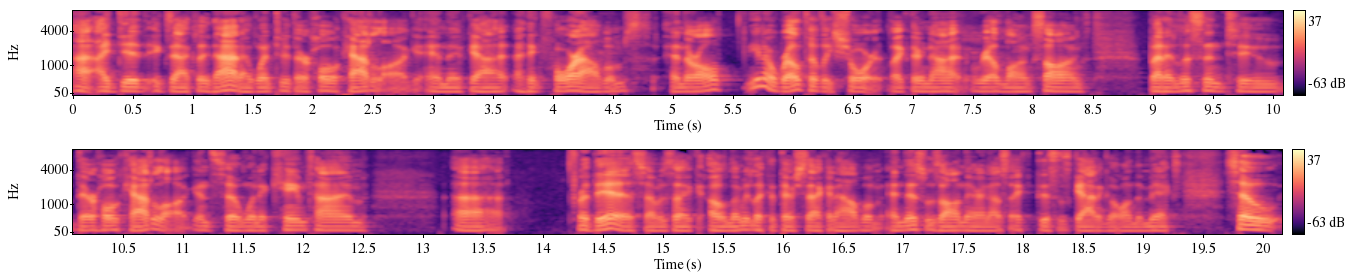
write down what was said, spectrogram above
uh, I did exactly that. I went through their whole catalog, and they've got I think four albums, and they're all you know relatively short, like they're not real long songs. But I listened to their whole catalog, and so when it came time uh, for this, I was like, oh, let me look at their second album. And this was on there, and I was like, this has got to go on the mix. So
